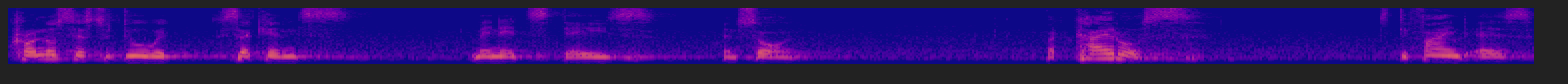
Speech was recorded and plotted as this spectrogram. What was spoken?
Chronos has to do with seconds, minutes, days, and so on. But kairos is defined as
